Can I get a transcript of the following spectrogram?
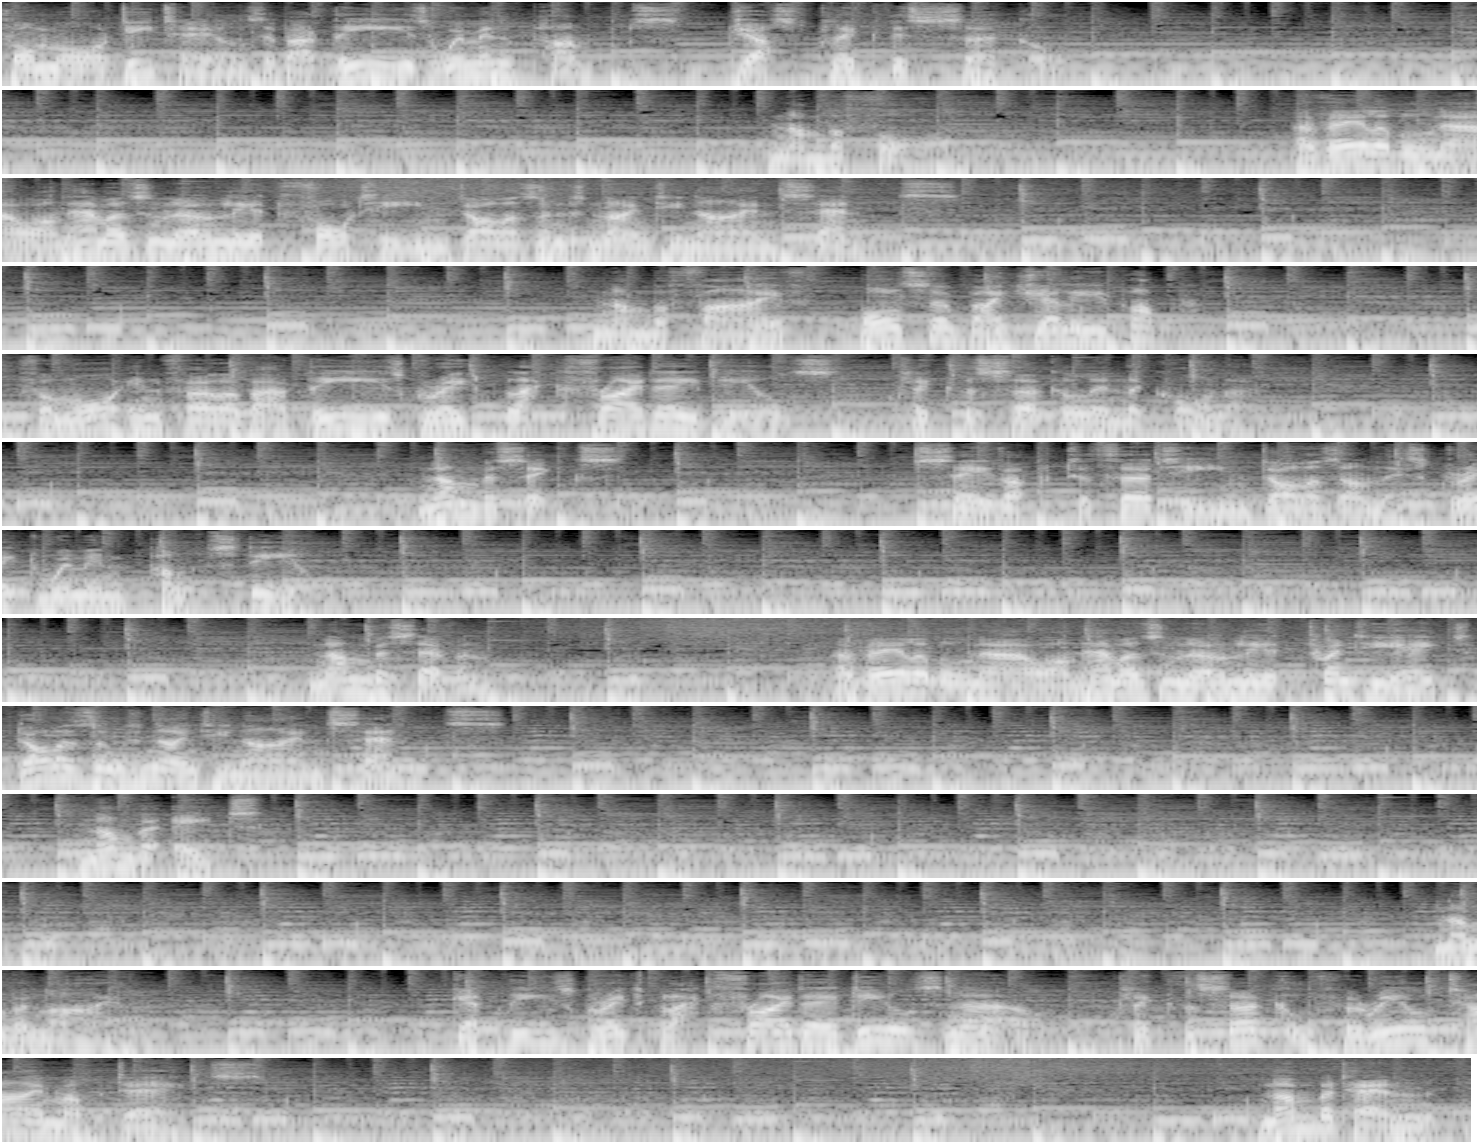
For more details about these women pumps, just click this circle. Number 4. Available now on Amazon only at $14.99. Number 5, also by Jellypop. For more info about these great Black Friday deals, click the circle in the corner. Number 6. Save up to $13 on this great women pump deal. Number 7. Available now on Amazon only at $28.99. Number 8. Number 9. Get these great Black Friday deals now, click the circle for real-time updates. Number 10.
